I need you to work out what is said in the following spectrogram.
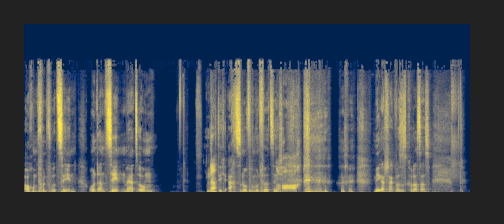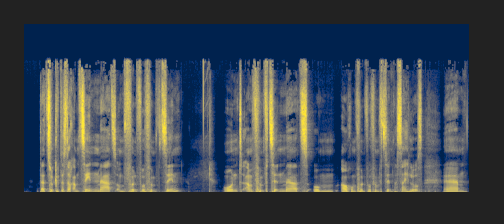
auch um 5.10 Uhr und am 10. März um Na? richtig, 18.45 Uhr. Oh, Mega Shark vs. Colossus. Dazu gibt es noch am 10. März um 5.15 Uhr Und am 15. März um, auch um 5.15 Uhr, was ist eigentlich los? Ähm,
